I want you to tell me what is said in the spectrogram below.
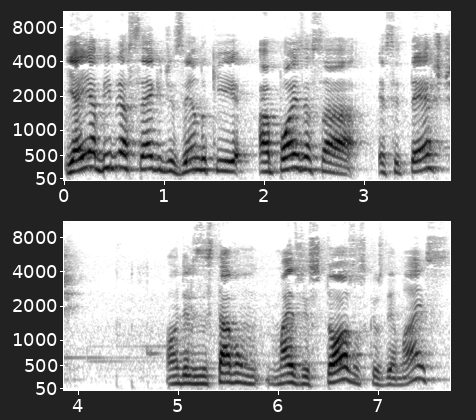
E aí a Bíblia segue dizendo que após essa, esse teste, onde eles estavam mais vistosos que os demais,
